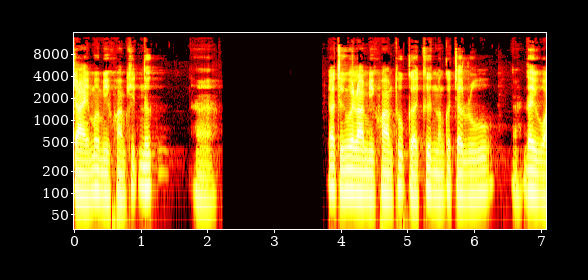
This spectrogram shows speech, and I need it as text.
ใจเมื่อมีความคิดนึกแล้วถึงเวลามีความทุกข์เกิดขึ้นมันก็จะรู้นะได้ไว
